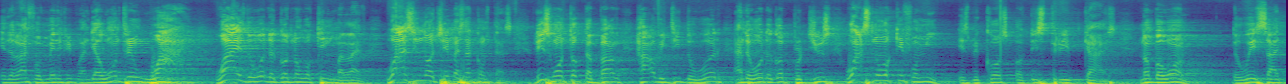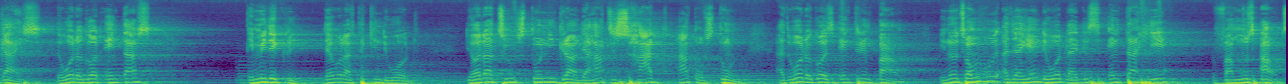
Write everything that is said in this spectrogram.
in the life of many people, and they are wondering why. Why is the word of God not working in my life? Why is it not changing my circumstance? This one talked about how we did the word and the word of God produced. Why not working for me? It's because of these three guys. Number one, the wayside guys. The word of God enters immediately. Devil has taken the word. The other two, stony ground. Their heart is hard, heart of stone. As the word of God is entering, bam. You know, some people, as they're hearing the word like this, enter here, vamoose out.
